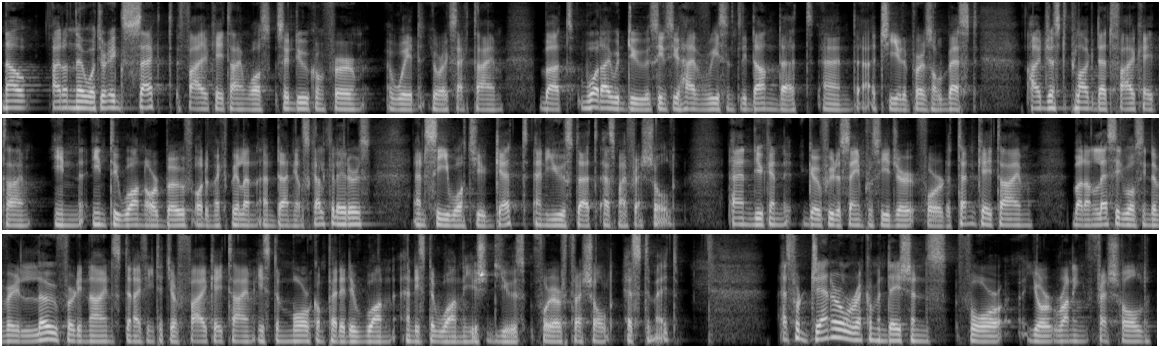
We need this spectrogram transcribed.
Now, I don't know what your exact 5K time was, so do confirm with your exact time. But what I would do, since you have recently done that and uh, achieved a personal best, I just plug that 5K time in into one or both of the McMillan and Daniels calculators and see what you get and use that as my threshold. And you can go through the same procedure for the 10K time, but unless it was in the very low 39s, then I think that your 5K time is the more competitive one and is the one you should use for your threshold estimate. As for general recommendations for your running threshold,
